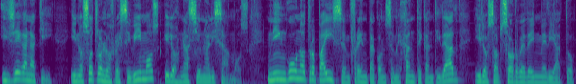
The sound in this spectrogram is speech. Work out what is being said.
y llegan aquí, y nosotros los recibimos y los nacionalizamos. Ningún otro país se enfrenta con semejante cantidad y los absorbe de inmediato.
